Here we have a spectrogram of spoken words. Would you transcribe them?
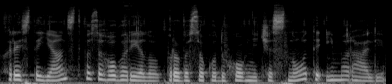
Християнство заговорило про високодуховні чесноти і моралі.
